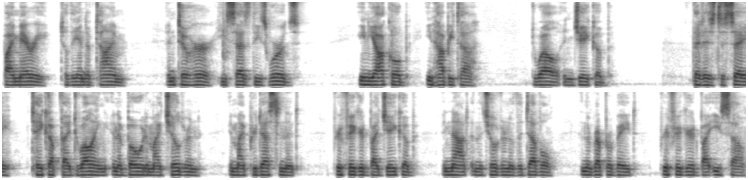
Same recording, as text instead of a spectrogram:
by Mary till the end of time, and to her he says these words In Jacob inhabita, dwell in Jacob. That is to say, take up thy dwelling and abode in my children, in my predestinate, prefigured by Jacob, and not in the children of the devil, and the reprobate, prefigured by Esau.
